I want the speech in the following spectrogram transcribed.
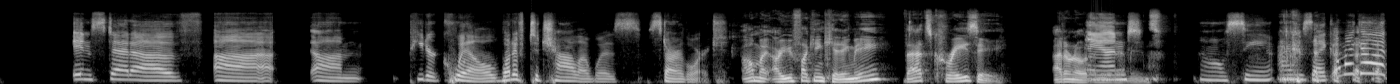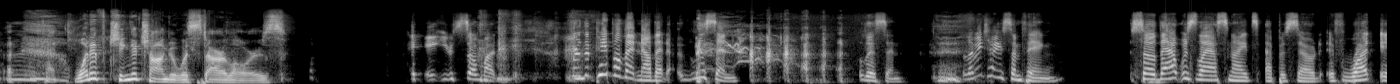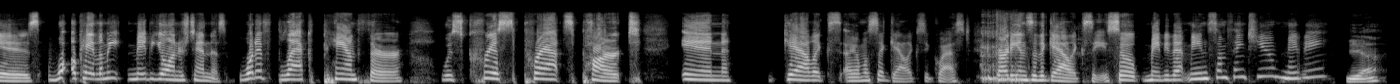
instead of uh, um, Peter Quill, what if T'Challa was Star Lord? Oh my, are you fucking kidding me? That's crazy. I don't know what And- that means. Oh, see, I was like, oh my god, Mm, okay. What if Chinga Chonga was Star Lords? I hate you so much. For the people that know that, listen, listen. Let me tell you something. So that was last night's episode. If what is what? Okay, let me. Maybe you'll understand this. What if Black Panther was Chris Pratt's part in Galaxy? I almost said Galaxy Quest, Guardians of the Galaxy. So maybe that means something to you. Maybe Yeah.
